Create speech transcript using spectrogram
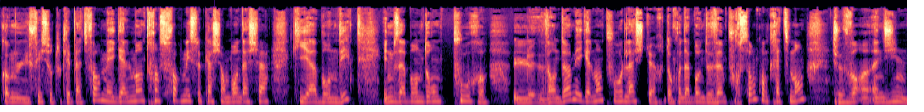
comme le fait sur toutes les plateformes, mais également transformer ce cash en bon d'achat qui est abondé. Et nous abondons pour le vendeur, mais également pour l'acheteur. Donc on abonde de 20% concrètement. Je vends un jean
